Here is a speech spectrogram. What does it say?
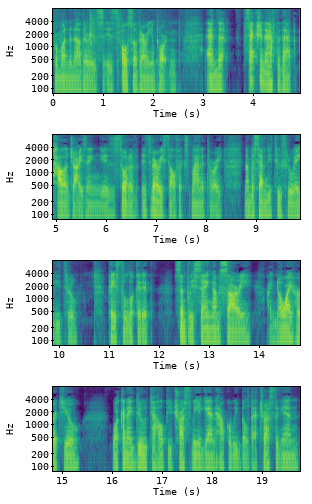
from one another is, is also very important. And the section after that, apologizing, is sort of, it's very self-explanatory. Number 72 through 82. Pays to look at it. Simply saying, I'm sorry. I know I hurt you. What can I do to help you trust me again? How can we build that trust again?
